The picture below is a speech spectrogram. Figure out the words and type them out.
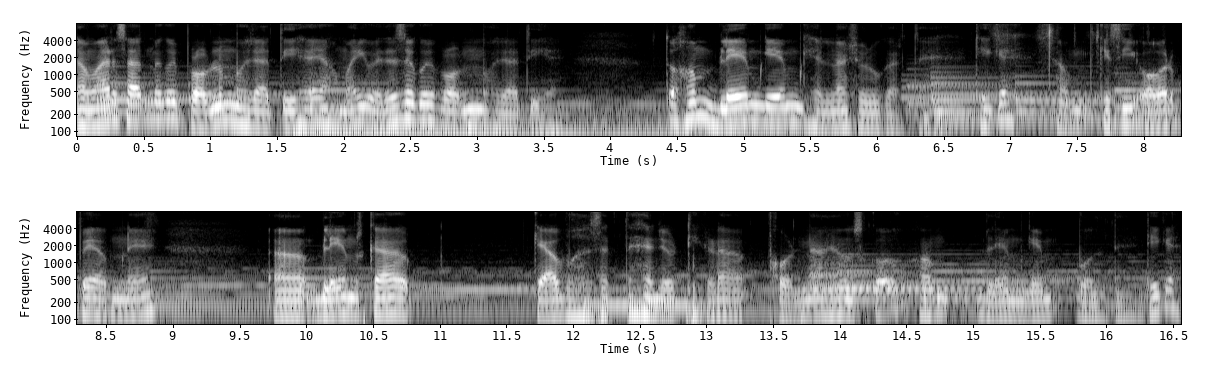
हमारे साथ में कोई प्रॉब्लम हो जाती है या हमारी वजह से कोई प्रॉब्लम हो जाती है तो हम ब्लेम गेम खेलना शुरू करते हैं, ठीक है? हम किसी और पे अपने ब्लेम्स का क्या बोल सकते हैं, जो ठिकड़ा फोड़ना है उसको हम ब्लेम गेम बोलते हैं, ठीक है?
